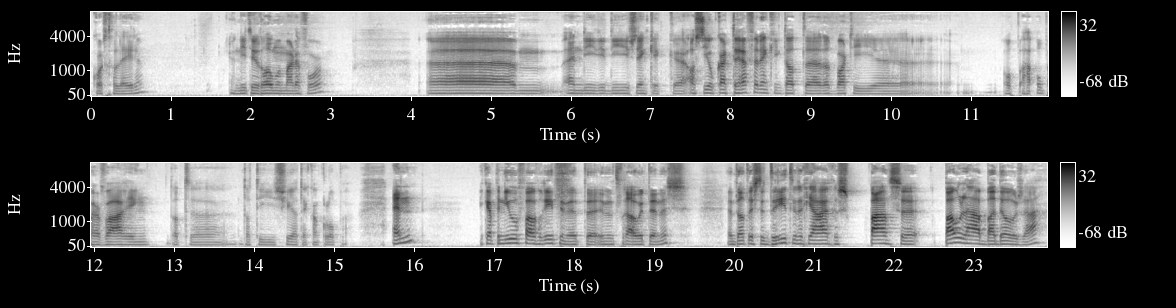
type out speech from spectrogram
kort geleden. Niet in Rome, maar daarvoor. Uh, en die, die, die, is denk ik, uh, als die elkaar treffen, denk ik dat, uh, dat Barty uh, op, op ervaring dat, dat die Sviatek kan kloppen. En ik heb een nieuwe favoriet in het, in het vrouwentennis. En dat is de 23-jarige Spaanse Paula Badoza.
